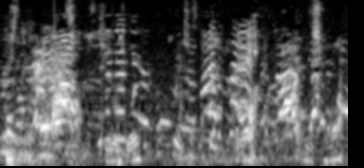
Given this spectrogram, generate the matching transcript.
First thing I noticed. So those way. Like she's like, Oh, really small.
